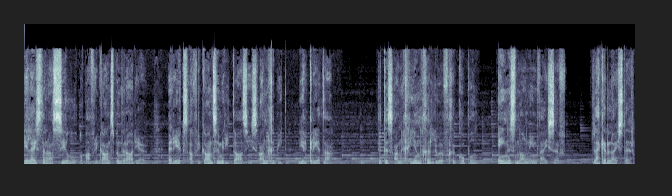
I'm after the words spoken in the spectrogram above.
Jy luister na Siel op Afrikaans.radio, 'n reeks Afrikaanse meditasies aangebied deur Greta. Dit is aan geen geloof gekoppel en is non-invasive. Lekker luister.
